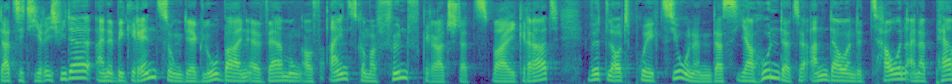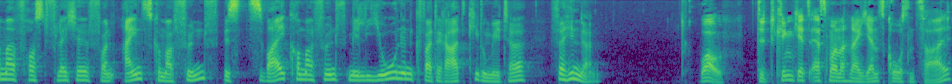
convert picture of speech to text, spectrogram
Da zitiere ich wieder, eine Begrenzung der globalen Erwärmung auf 1,5 Grad statt 2 Grad wird laut Projektionen das Jahrhunderte andauernde Tauen einer Permafrostfläche von 1,5 bis 2,5 Millionen Quadratkilometer verhindern. Wow, das klingt jetzt erstmal nach einer ganz großen Zahl.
